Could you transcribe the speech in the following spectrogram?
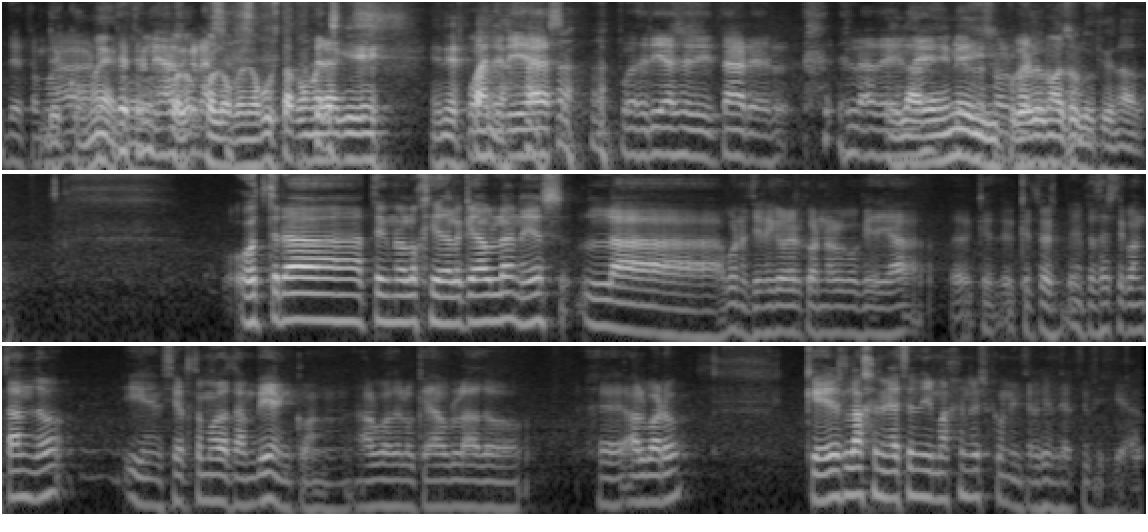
de tomar de comer, determinadas con, con, lo que nos gusta comer aquí en España. Podrías, podrías editar el, el ADN, el ADN y, y problema solucionado. Otra tecnología de la que hablan es la, bueno, tiene que ver con algo que ya eh, que, empezaste contando y en cierto modo también con algo de lo que ha hablado eh, Álvaro, que es la generación de imágenes con inteligencia artificial.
